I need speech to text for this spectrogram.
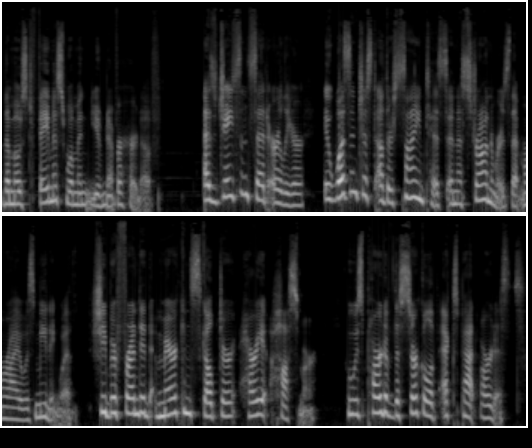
The Most Famous Woman You've Never Heard of. As Jason said earlier, it wasn't just other scientists and astronomers that Maria was meeting with. She befriended American sculptor Harriet Hosmer, who was part of the circle of expat artists.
